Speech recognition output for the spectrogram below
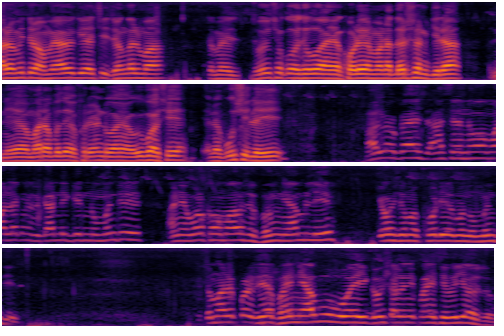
હાલો મિત્રો અમે આવી ગયા છીએ જંગલમાં. તમે જોઈ શકો છો અહીંયા ખોડિયારમાંના દર્શન કર્યા ને મારા બધા ફ્રેન્ડો અહીંયા ઊભા છે એને પૂછી લઈએ. હાલો ગાઈસ આ છે નવા માલકનગર ગાંધીગીરનું મંદિર અને ઓળખવામાં આવે છે ભંગની આંબલી. કહેવાય છે અમારા ખોડિયારમાંનું મંદિર? તમારે પણ જે ભાઈ ને આવવું હોય એ ગૌશાળાની પાસેથી વહી આવજો.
